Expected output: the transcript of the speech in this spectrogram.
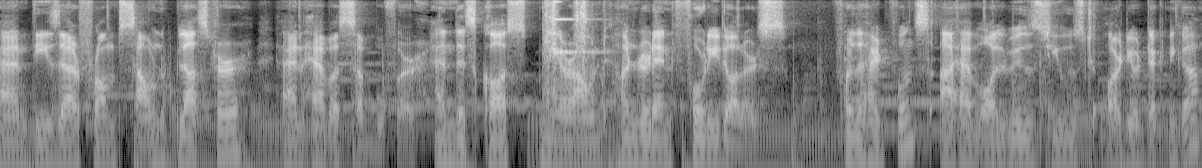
and these are from Sound Blaster and have a subwoofer and this cost me around $140. For the headphones, I have always used Audio Technica.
